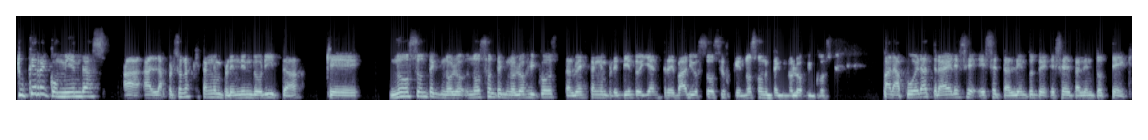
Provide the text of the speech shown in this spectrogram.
¿Tú qué recomiendas a, a, las personas que están emprendiendo ahorita que no son, no son tecnológicos, tal vez están emprendiendo ya entre varios socios que no son tecnológicos, para poder atraer ese, ese, talento, ese talento tech?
